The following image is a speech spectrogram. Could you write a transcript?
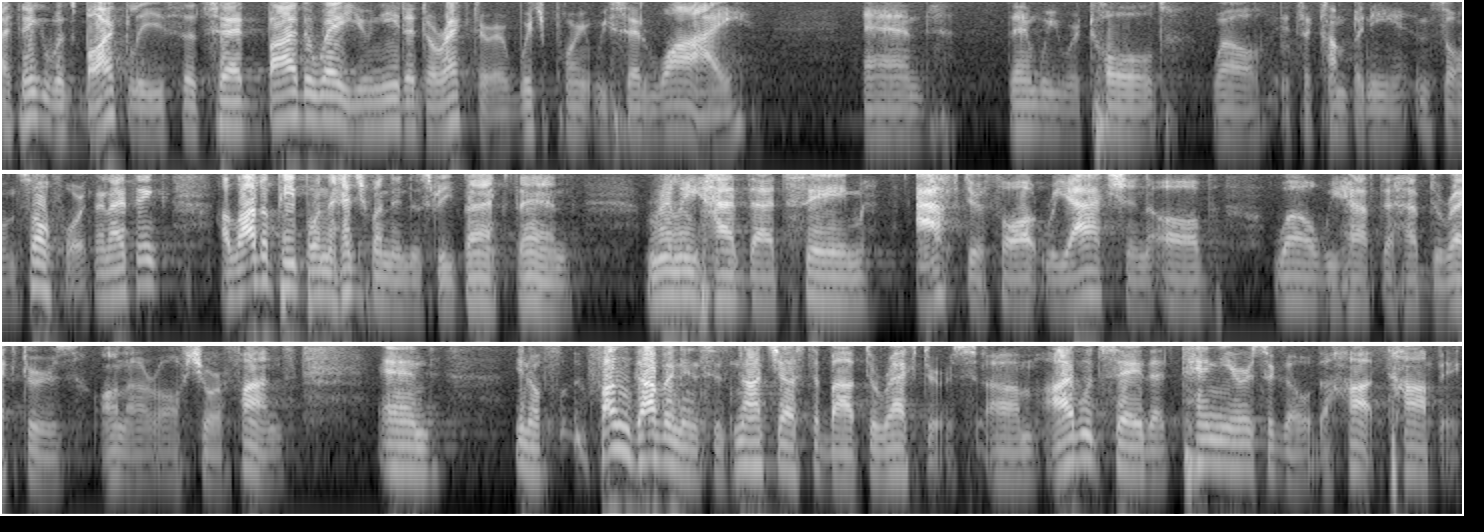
I think it was Barclays that said, by the way, you need a director, at which point we said, why? And then we were told, well, it's a company and so on and so forth. And I think a lot of people in the hedge fund industry back then really had that same afterthought reaction of, well, we have to have directors on our offshore funds. And you know, fund governance is not just about directors. Um, I would say that 10 years ago, the hot topic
